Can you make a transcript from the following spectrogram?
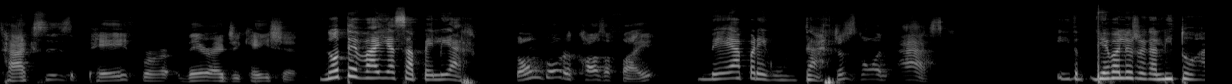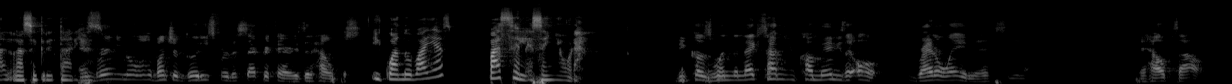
taxes pay for their education. No te vayas a pelear. Don't go to cause a fight. Ve a preguntar. Just go and ask. Y llévales regalito a las And secretarias. bring, you know, a bunch of goodies for the secretaries. It helps. Y cuando vayas, pásele, señora. Because when the next time you come in, he's like, oh, right away, miss, you know. It helps out.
